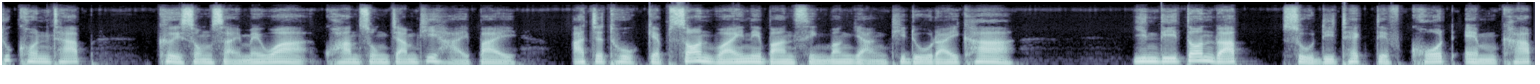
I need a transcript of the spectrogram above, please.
ทุกคนครับ เคยสงสัยไหมว่าความทรงจำที่หายไป อาจจะถูกเก็บซ่อนไว้ในบางสิ่งบางอย่างที่ดูไร้ค่า ยินดีต้อนรับสู่ Detective Code M ครับ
